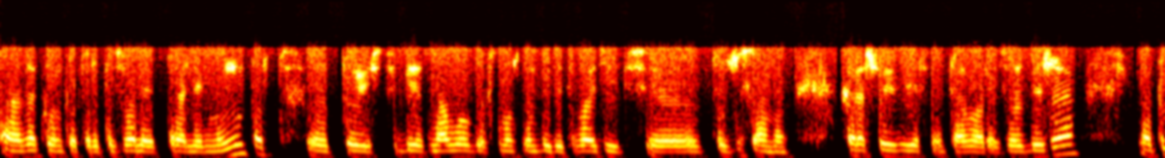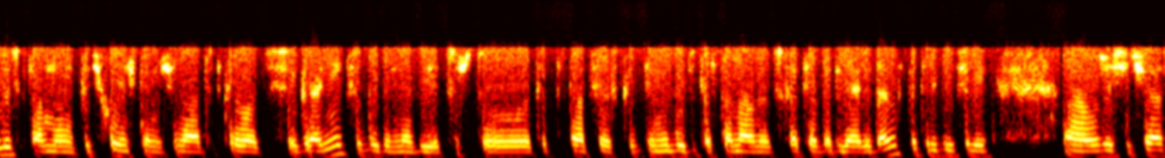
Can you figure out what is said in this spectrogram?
э, закон, который позволяет параллельный импорт, то есть без налогов можно будет вводить тот же самый хорошо известный товар из-за рубежа. А плюс к тому потихонечку начинают открывать границы. Будем надеяться, что этот процесс как бы не будет останавливаться хотя бы для рядовых потребителей. А уже сейчас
